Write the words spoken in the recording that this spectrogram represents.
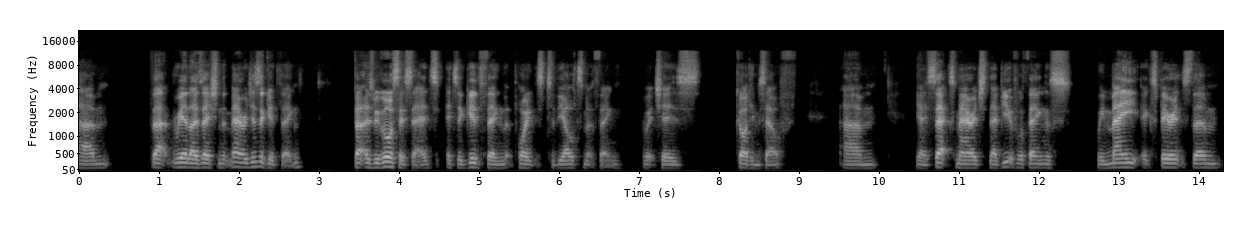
um, that realization that marriage is a good thing but as we've also said, it's a good thing that points to the ultimate thing, which is God Himself. Um, you know, sex, marriage, they're beautiful things. We may experience them,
